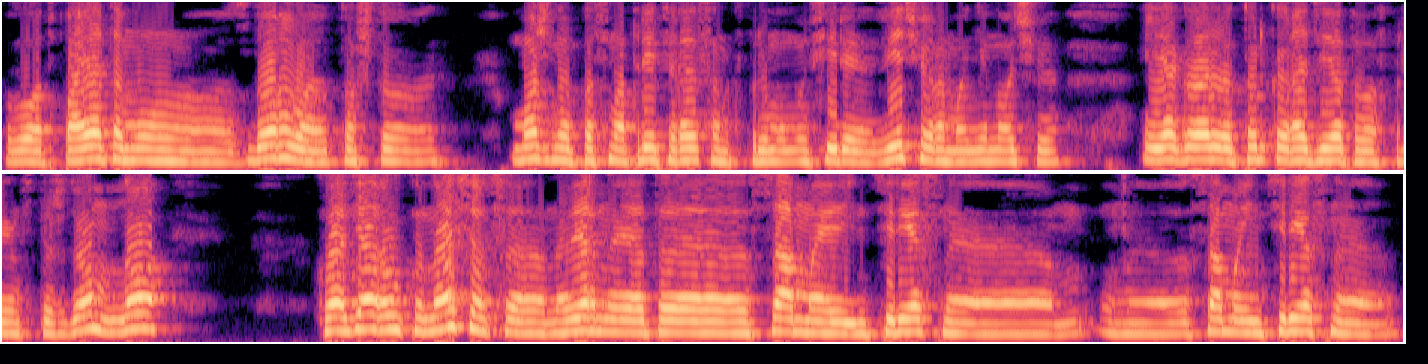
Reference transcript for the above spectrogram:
Вот, поэтому здорово то, что можно посмотреть рестлинг в прямом эфире вечером, а не ночью. И я говорю, только ради этого, в принципе, ждем. Но, кладя руку на сердце, наверное, это самое интересное, э, самое интересное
